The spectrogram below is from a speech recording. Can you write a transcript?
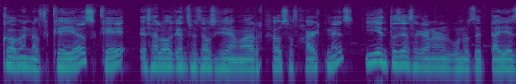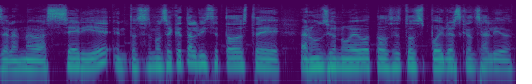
Coven of Chaos, que es algo que antes pensamos que llamar House of Harkness. Y entonces ya sacaron algunos detalles de la nueva serie. Entonces, Monse, ¿qué tal viste todo este anuncio nuevo, todos estos spoilers que han salido?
